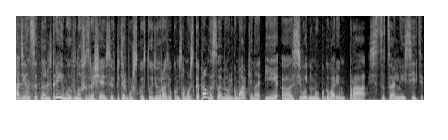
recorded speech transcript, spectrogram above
11.03, и мы вновь возвращаемся в петербургскую студию радио «Комсомольская правда». С вами Ольга Маркина, и э, сегодня мы поговорим про социальные сети.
